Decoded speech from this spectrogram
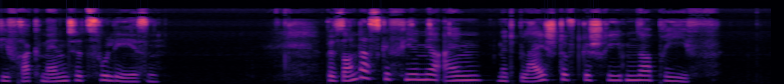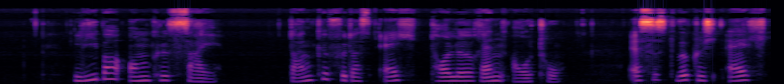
die Fragmente zu lesen. Besonders gefiel mir ein mit Bleistift geschriebener Brief. Lieber Onkel Sai, danke für das echt tolle Rennauto. Es ist wirklich echt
